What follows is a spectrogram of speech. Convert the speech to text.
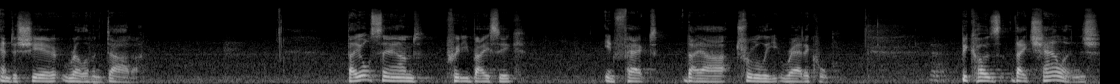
and to share relevant data. They all sound pretty basic. In fact, they are truly radical because they challenge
